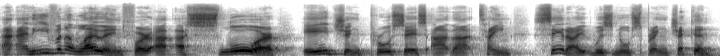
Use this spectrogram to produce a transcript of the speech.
And even allowing for a, a, slower aging process at that time, Sarai was no spring chicken.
